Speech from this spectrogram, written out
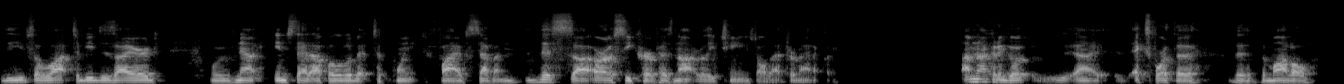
leaves a lot to be desired. We've now inched that up a little bit to 0.57. This uh, ROC curve has not really changed all that dramatically. I'm not going to go uh, export the, the, the model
